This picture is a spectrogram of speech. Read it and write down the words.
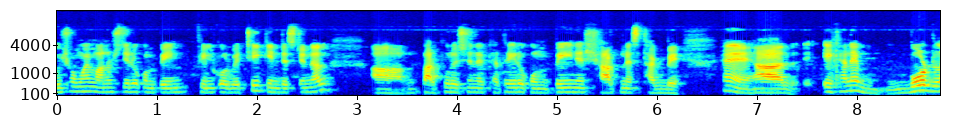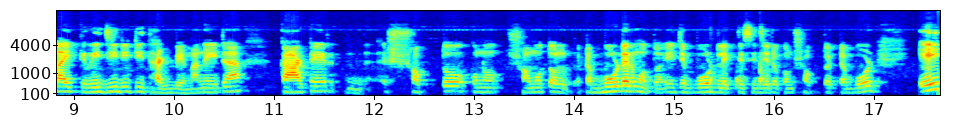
ওই সময় মানুষ যেরকম পেইন ফিল করবে, ঠিক ইন্টেস্টিনাল পারপুরেশনের ক্ষেত্রে এরকম পেইনের শার্পনেস থাকবে। হ্যাঁ আর এখানে বোর্ড লাইক রিজিডিটি থাকবে। মানে এটা কাঠের শক্ত কোনো সমতল একটা বোর্ডের মতো, এই যে বোর্ড লিখতেছি যেরকম শক্ত একটা বোর্ড, এই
